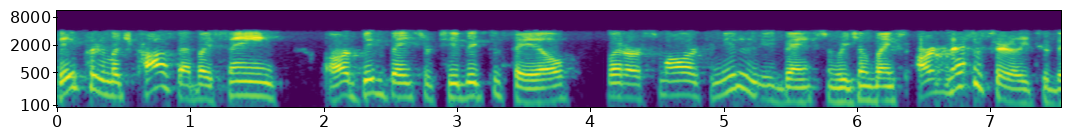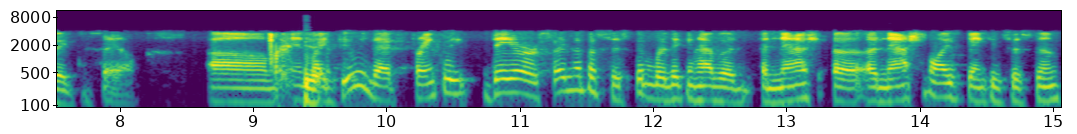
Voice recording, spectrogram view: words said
they pretty much caused that by saying our big banks are too big to fail, but our smaller community banks and regional banks aren't necessarily too big to fail. Um, and yeah. by doing that, frankly, they are setting up a system where they can have a, a, nas- a nationalized banking system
